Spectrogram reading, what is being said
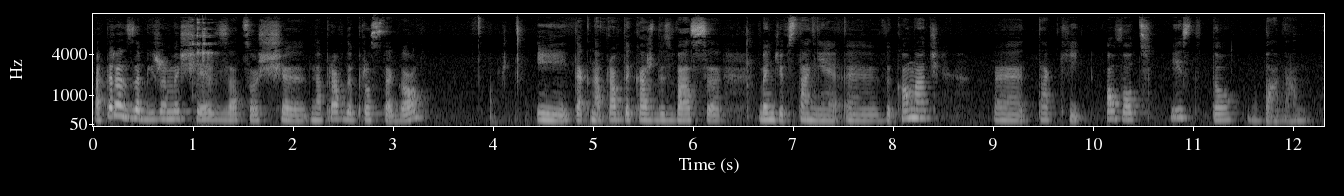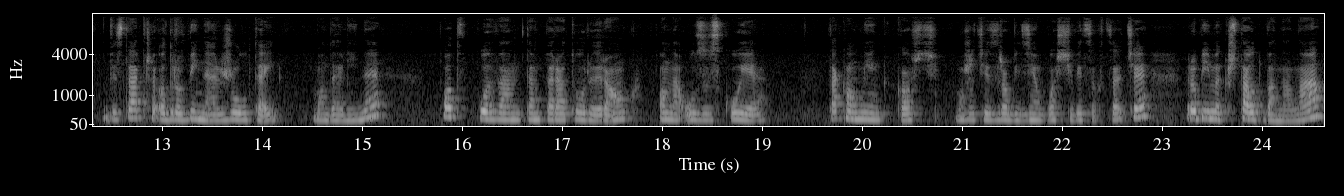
A teraz zabierzemy się za coś e, naprawdę prostego i tak naprawdę każdy z Was e, będzie w stanie e, wykonać. Taki owoc jest to banan. Wystarczy odrobinę żółtej modeliny. Pod wpływem temperatury rąk ona uzyskuje taką miękkość, możecie zrobić z nią właściwie co chcecie. Robimy kształt banana.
